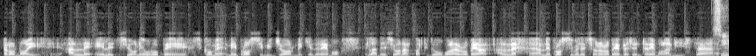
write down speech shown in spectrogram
però noi eh, alle elezioni europee, siccome nei prossimi giorni chiederemo l'adesione al Partito Popolare Europeo, alle, eh, alle prossime elezioni europee presenteremo la lista, sì.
